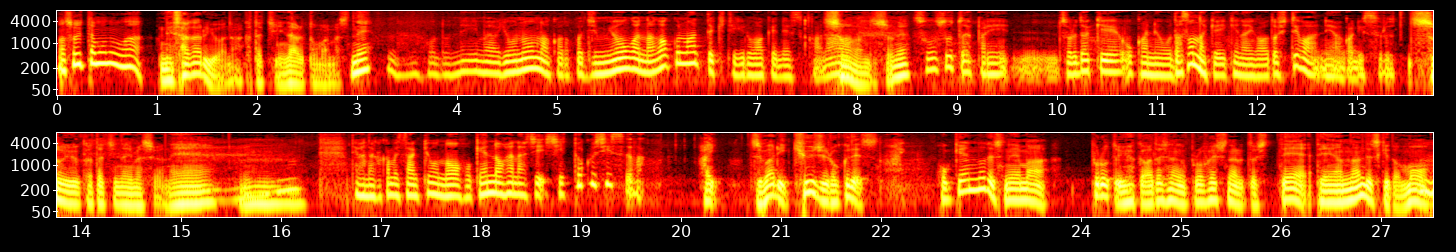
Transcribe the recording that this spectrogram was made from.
まあ、そういったものは値下がるような形になると思いますね。なるほどね。今世の中だから寿命が長くなってきているわけですから。そうなんですよね。そうするとやっぱり、うんそれだけお金を出さなきゃいけない側としては値上がりする。そういう形になりますよね。うんでは中亀さん、今日の保険のお話、知得指数は？はい。ズバリ96です。保険のですね、まあ、プロというか私なんかプロフェッショナルとして提案なんですけども、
